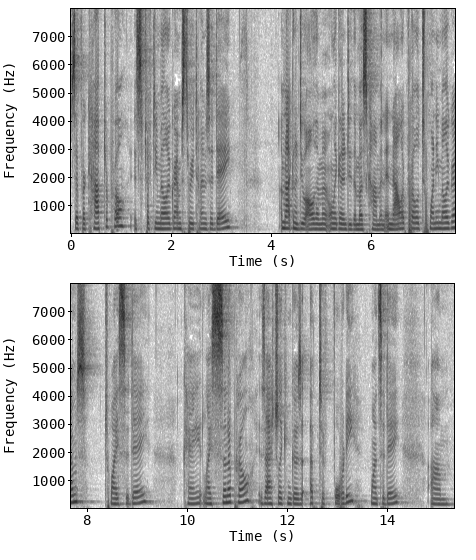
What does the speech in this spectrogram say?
So for captopril, it's 50 milligrams three times a day. I'm not going to do all of them. I'm only going to do the most common. Enalapril, 20 milligrams twice a day. Okay, lisinopril is actually can go up to 40 once a day. Um,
